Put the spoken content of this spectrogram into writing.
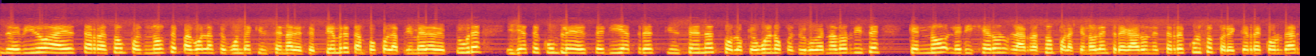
debido a esta razón pues no se pagó la segunda quincena de septiembre, tampoco la primera de octubre y ya se cumple este día tres quincenas, por lo que bueno, pues el gobernador dice que no le dijeron la razón por la que no le entregaron este recurso, pero hay que recordar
